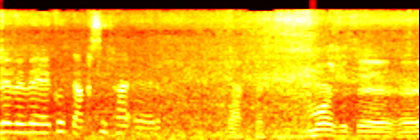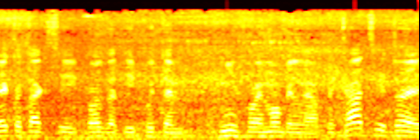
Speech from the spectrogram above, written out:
www.ekotaksi.hr Dakle, možete e, Eko Taksi pozvati putem njihove mobilne aplikacije, to je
